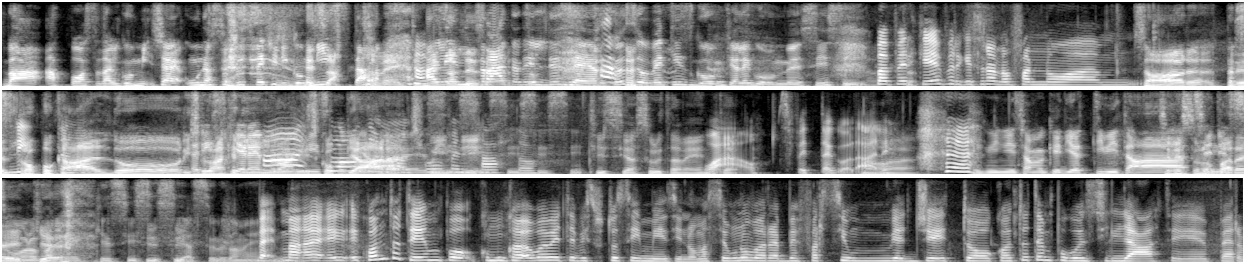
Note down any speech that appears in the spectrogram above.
va apposta dal gommista, cioè una sottospecie di gommista all'entrata del deserto dove ti sgonfia le gomme. Sì, sì. Ma perché? Perché sennò non fanno. um, No, per il troppo caldo rischiano anche di, Rischierebbero Ah, di sì, scoppiare. no, quindi, pensato. Sì, sì, sì. sì, sì, assolutamente. Wow, spettacolare. No, eh. Quindi diciamo che di attività Ce ne sono sono parecchie. parecchie. Sì, sì, Sì, sì, sì. assolutamente. Beh, ma e, e quanto tempo? Comunque, voi avete vissuto sei mesi, no? Ma se uno vorrebbe farsi un viaggetto, quanto tempo consigliate per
